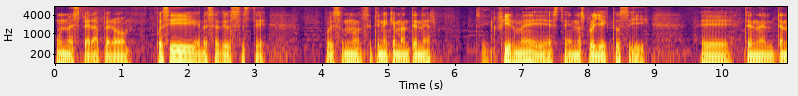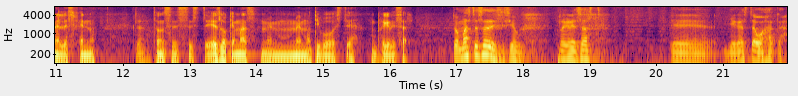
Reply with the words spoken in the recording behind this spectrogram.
uno espera, pero pues sí, gracias a Dios, este, pues uno se tiene que mantener Sí. firme este, en los proyectos y eh, tener, tenerles fe, ¿no? Claro. Entonces, este, es lo que más me, me motivó este, a regresar. Tomaste esa decisión, regresaste, eh, llegaste a Oaxaca.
